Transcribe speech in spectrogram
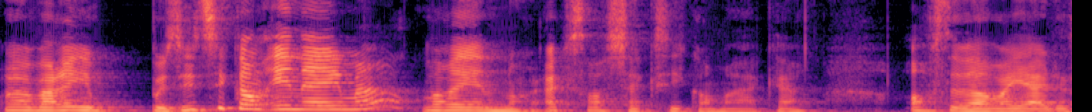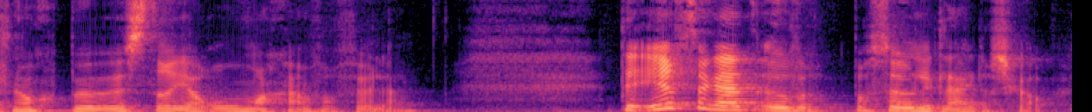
Uh, waarin je positie kan innemen, waarin je het nog extra sexy kan maken. Oftewel waar jij dus nog bewuster je rol mag gaan vervullen. De eerste gaat over persoonlijk leiderschap.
